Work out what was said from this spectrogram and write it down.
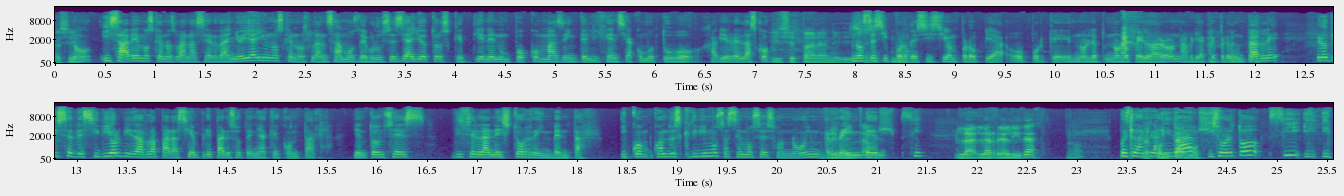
así. ¿no? Y sabemos que nos van a hacer daño. Y hay unos que nos lanzamos de bruces y hay otros que tienen un poco más de inteligencia, como tuvo Javier Velasco. Y se paran y dicen. no sé si por "No". decisión propia o porque no, le, no lo pelaron, habría que preguntarle. Pero dice, decidí olvidarla para siempre y para eso tenía que contarla. Y entonces dice, la necesito reinventar. Y cu- cuando escribimos hacemos eso, ¿no? In- Reinventamos. reinven- Sí. La, la realidad, ¿no? Pues la, La realidad, contamos. y sobre todo, sí, y, y-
